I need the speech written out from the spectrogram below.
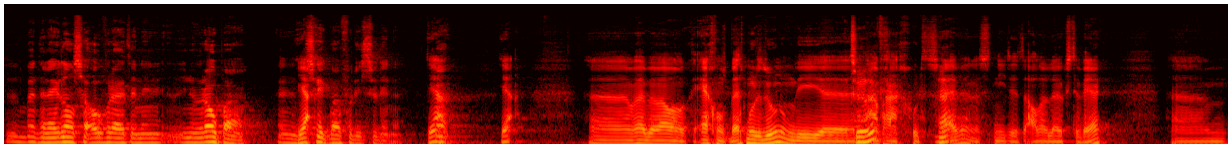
bij de Nederlandse overheid en in, in Europa uh, beschikbaar voor dit soort dingen. Ja, ja. Uh, we hebben wel ook erg ons best moeten doen om die uh, aanvragen goed te schrijven. En dat is niet het allerleukste werk. Um,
